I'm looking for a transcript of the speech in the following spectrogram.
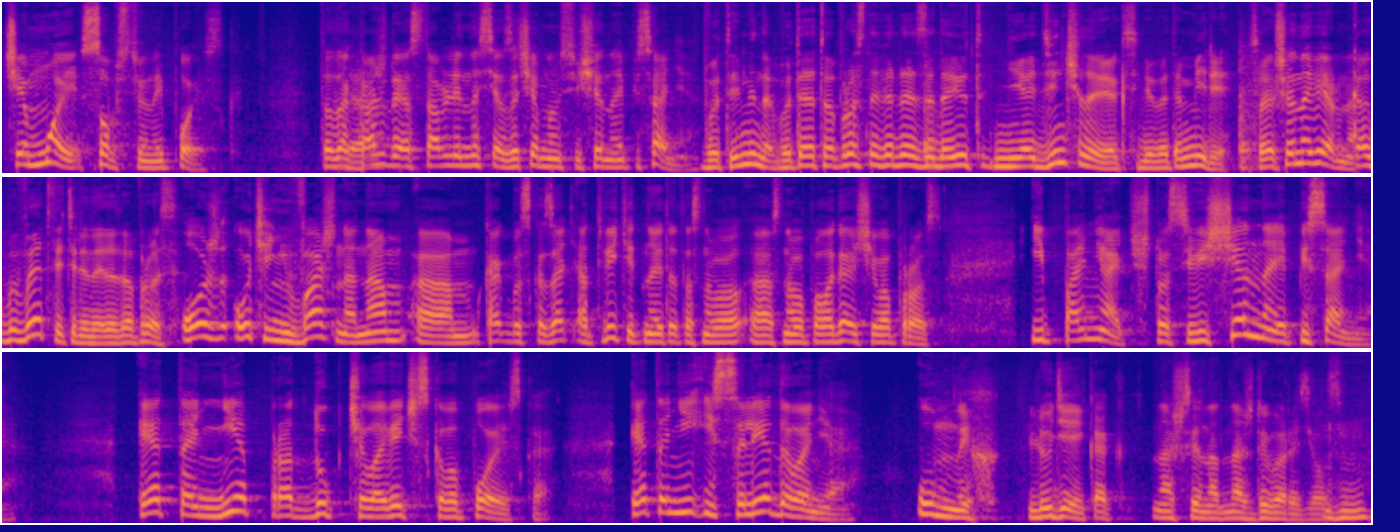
чем мой собственный поиск? Тогда да. каждый оставлен на себя. Зачем нам священное писание? Вот именно. Вот этот вопрос, наверное, задают не один человек себе в этом мире. Совершенно верно. Как бы вы ответили на этот вопрос? Очень важно нам, эм, как бы сказать, ответить на этот основополагающий вопрос. И понять, что священное писание – это не продукт человеческого поиска. Это не исследование умных людей, как наш сын однажды выразился. Угу.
